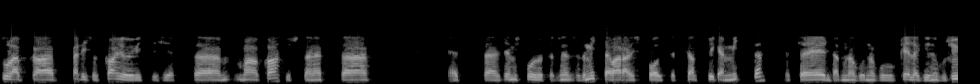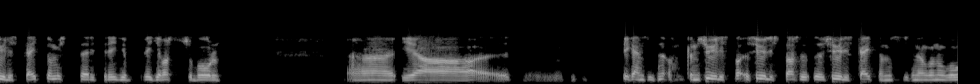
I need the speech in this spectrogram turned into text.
tuleb ka päriselt kahjuhüvitisi, et ma kahtlustan, et et äh, see, mis puudutab seda mittevaralist poolt, et sealt pigem mitte, et see eeldab nagu, nagu kellegi nagu süülist käitumist, eriti riigi, riigi vastutuse puhul. Äh, ja pigem siis noh, ütleme süülist, süülist, süülist käitumist siis nagu, nagu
